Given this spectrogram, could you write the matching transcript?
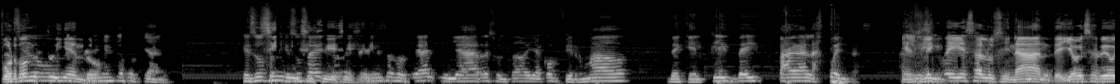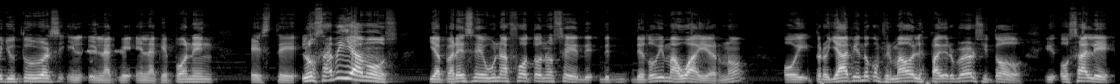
¿por dónde estoy yendo? Jesús, Jesús ha hecho un experimento social y le ha resultado ya confirmado de que el clickbait paga las cuentas. El clickbait es alucinante. Yo a veces veo youtubers en, la, que, en la que ponen, este, ¡lo sabíamos! Y aparece una foto, no sé, de, de, Tobey Maguire, ¿no? pero ya habiendo confirmado el Spider-Verse y todo. o sale,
